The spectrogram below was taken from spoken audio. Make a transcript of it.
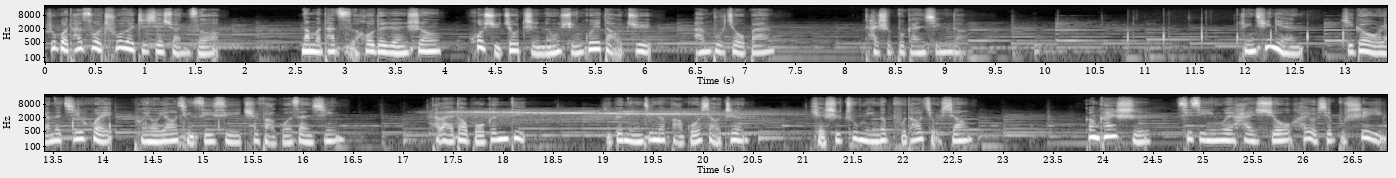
如果他做出了这些选择，那么他此后的人生或许就只能循规蹈矩，按部就班。他是不甘心的。零七年，一个偶然的机会，朋友邀请 C C 去法国散心。他来到勃艮第，一个宁静的法国小镇，也是著名的葡萄酒乡。刚开始，C C 因为害羞还有些不适应，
